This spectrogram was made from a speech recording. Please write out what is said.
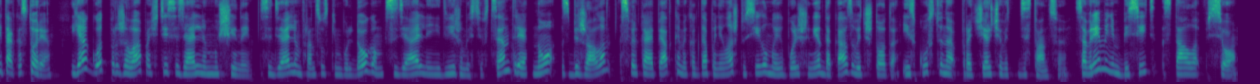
Итак, история. Я год прожила почти с идеальным мужчиной, с идеальным французским бульдогом, с идеальной недвижимостью в центре, но сбежала, сверкая пятками, когда поняла, что сил моих больше нет доказывать что-то и искусственно прочерчивать дистанцию. Со временем бесить стало все.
